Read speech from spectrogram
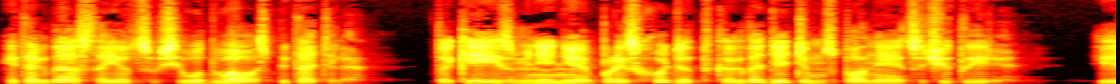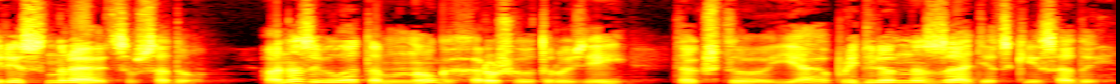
и тогда остается всего два воспитателя. Такие изменения происходят, когда детям исполняется четыре. Ирис нравится в саду. Она завела там много хороших друзей, так что я определенно за детские сады.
